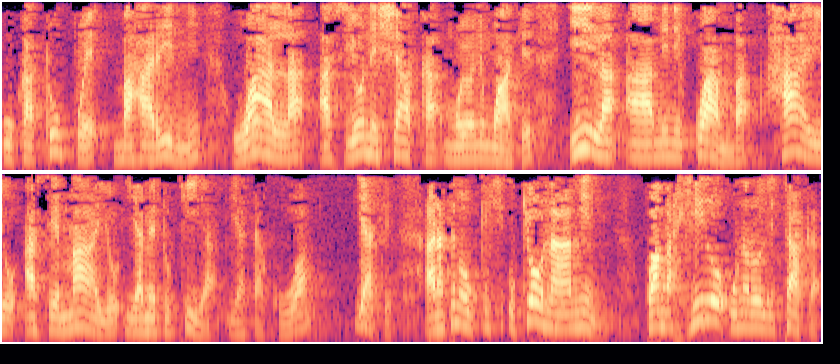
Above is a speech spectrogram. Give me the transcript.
ukatupwe baharini wala asione shaka moyoni mwake ila aamini kwamba hayo asemayo yametukia yatakuwa yake. Anasema ukiwa unaamini kwamba hilo unalolitaka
